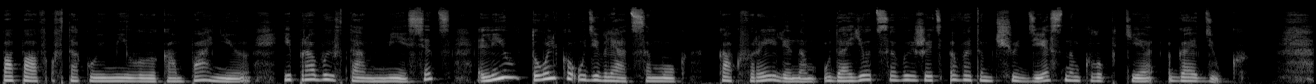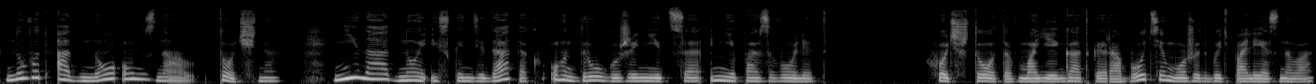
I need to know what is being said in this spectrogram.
Попав в такую милую компанию и пробыв там месяц, Лил только удивляться мог, как фрейлинам удается выжить в этом чудесном клубке гадюк. Но вот одно он знал точно. Ни на одной из кандидаток он другу жениться не позволит. Хоть что-то в моей гадкой работе может быть полезного,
